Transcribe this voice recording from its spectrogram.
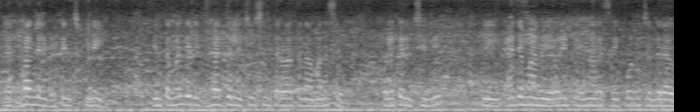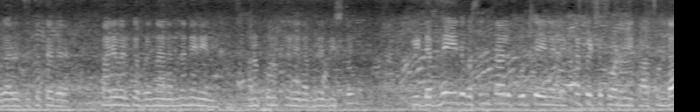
శ్రద్ధాంజలి ఘటించుకుని ఇంతమంది విద్యార్థుల్ని చూసిన తర్వాత నా మనసు పులకరించింది. ఈ యాజమాన్యం ఎవరైతే ఉన్నారో శ్రీ పూర్ణచంద్రరావు గారు తదితర కార్యవర్గ బృందానందరినీ నేను మనపూర్వకంగా నేను అభినందిస్తూ ఈ డెబ్బై ఐదు వసంతాలు పూర్తయిన లెక్క పెట్టుకోవడమే కాకుండా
